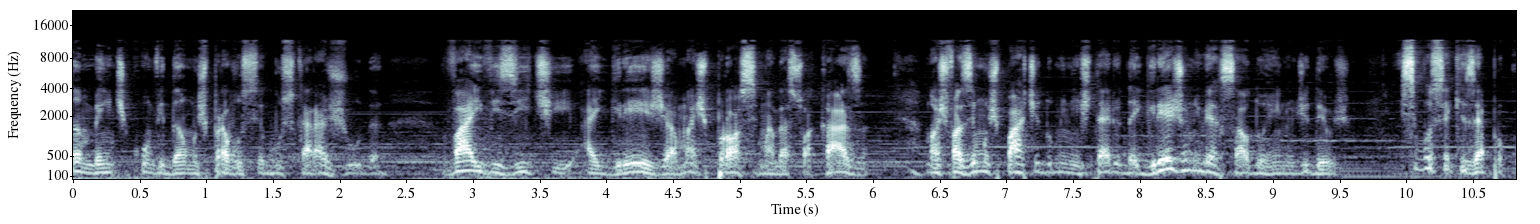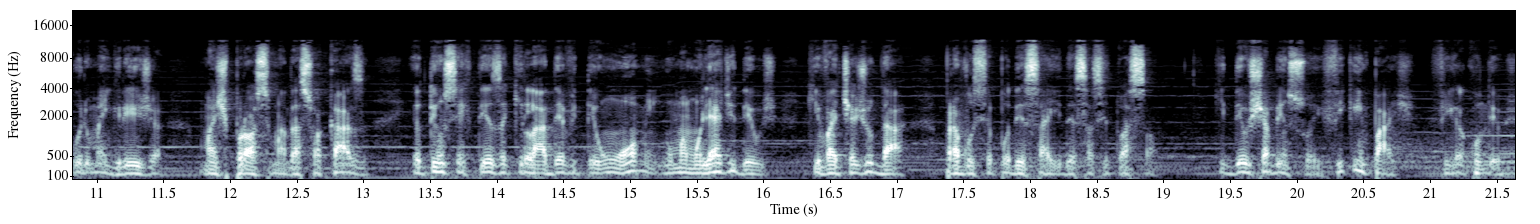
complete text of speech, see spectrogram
também te convidamos para você buscar ajuda. Vai e visite a igreja mais próxima da sua casa. Nós fazemos parte do ministério da Igreja Universal do Reino de Deus. E se você quiser, procure uma igreja mais próxima da sua casa. Eu tenho certeza que lá deve ter um homem, uma mulher de Deus que vai te ajudar para você poder sair dessa situação. Que Deus te abençoe. Fica em paz. Fica com Deus.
